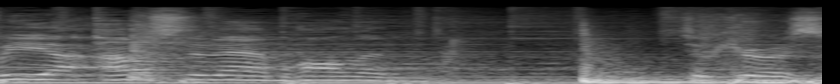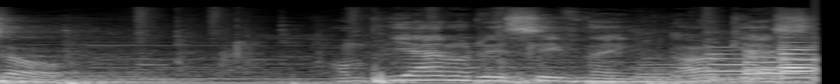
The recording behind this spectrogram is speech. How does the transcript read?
via Amsterdam, Holland to Curacao. On piano this evening, our guest.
